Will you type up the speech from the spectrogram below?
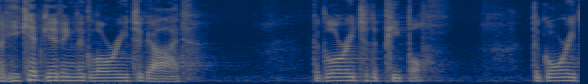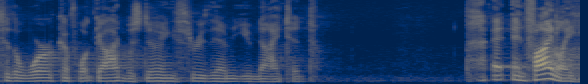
But he kept giving the glory to God, the glory to the people, the glory to the work of what God was doing through them united. And finally,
